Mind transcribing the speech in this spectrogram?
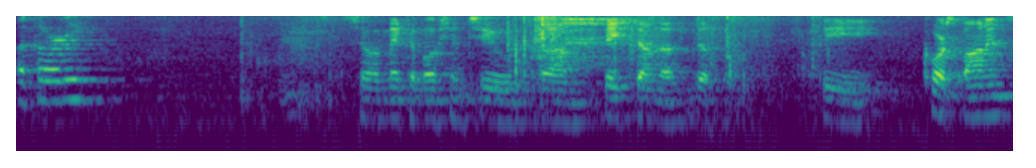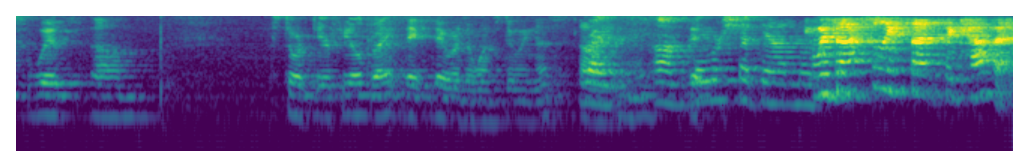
authority. So I make a motion to, um, based on the, the, the correspondence with, um, Historic Deerfield, right? They, they were the ones doing this. Um, Right, um, they they- were shut down. It most- was actually sent to Kevin.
